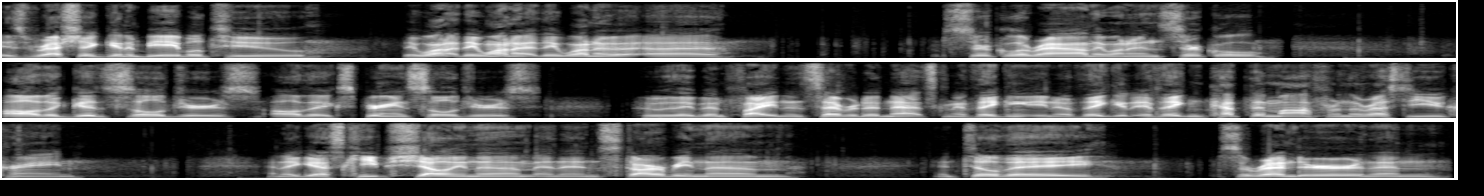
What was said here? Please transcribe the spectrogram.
is Russia going to be able to they want they want to they want to uh, circle around they want to encircle all the good soldiers, all the experienced soldiers who they've been fighting in Severodonetsk, and if they can you know if they can if they can cut them off from the rest of Ukraine and I guess keep shelling them and then starving them until they surrender, and then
